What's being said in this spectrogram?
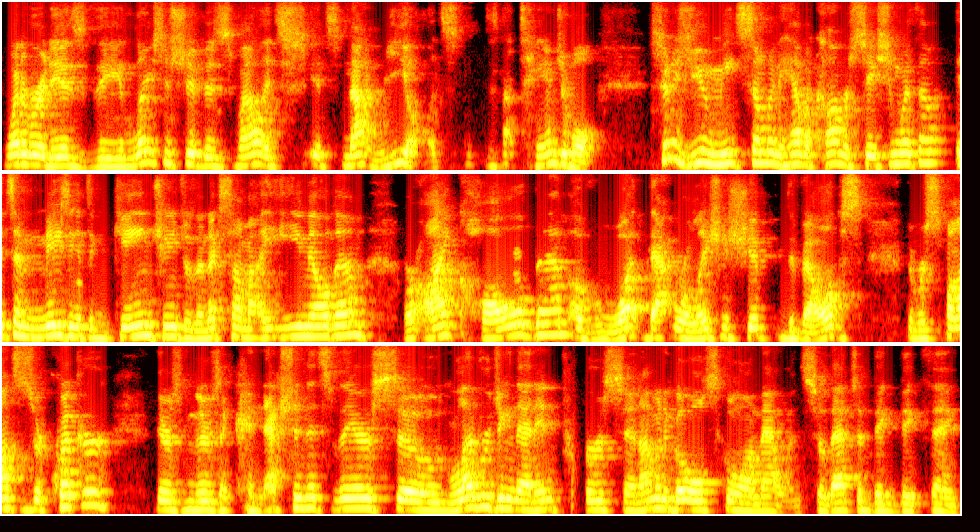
whatever it is, the relationship is well, it's it's not real. It's it's not tangible as soon as you meet someone and have a conversation with them, it's amazing. It's a game changer. The next time I email them or I call them of what that relationship develops, the responses are quicker. There's there's a connection that's there. So leveraging that in person, I'm going to go old school on that one. So that's a big big thing.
